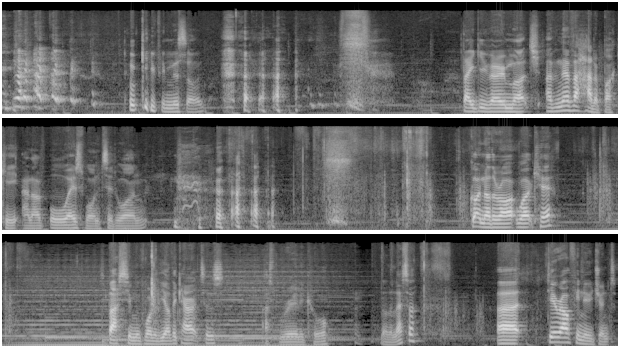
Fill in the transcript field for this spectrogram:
I'm keeping this on. Thank you very much. I've never had a Buc-ee and I've always wanted one. Got another artwork here. Sebastian with one of the other characters. That's really cool. Another letter. Uh, Dear Alfie Nugent,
